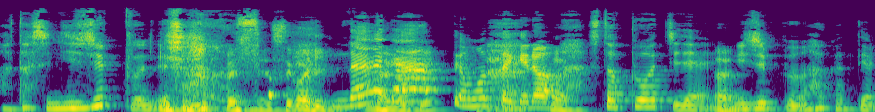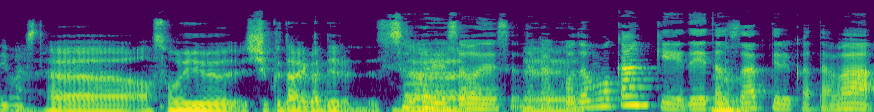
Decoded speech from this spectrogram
私20分でしょ。すごい。長ーって思ったけどはい、ストップウォッチではい20分測ってやりました。あ、そういう宿題が出るんですね。そうです、そうです。だからえー子供関係で携わってる方は、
